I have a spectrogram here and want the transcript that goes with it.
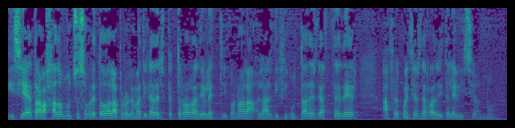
y se ha trabajado mucho sobre todo la problemática del espectro radioeléctrico, ¿no? La- las dificultades de acceder a frecuencias de radio y televisión, ¿no?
